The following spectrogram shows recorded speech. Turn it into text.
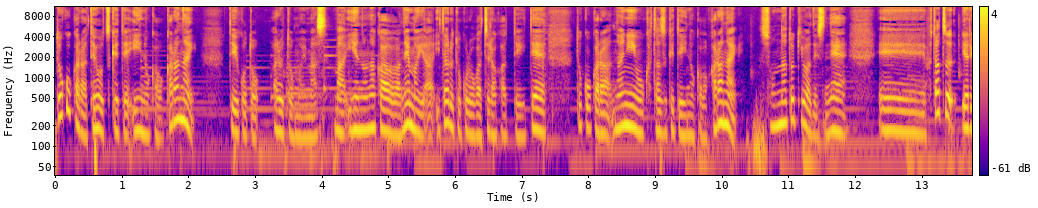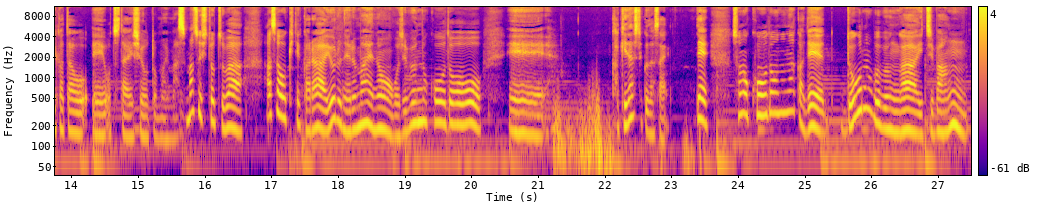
どこから手をつけていいのかわからないっていうことあると思います。まあ、家の中がね、まあ、至る所が散らかっていてどこから何を片付けていいのかわからないそんな時はですね、えー、2つやり方を、えー、お伝えしようと思います。まず1つは朝起きてから夜寝る前のご自分の行動を、えー、書き出してください。でその行動の中でどの部分が一番、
